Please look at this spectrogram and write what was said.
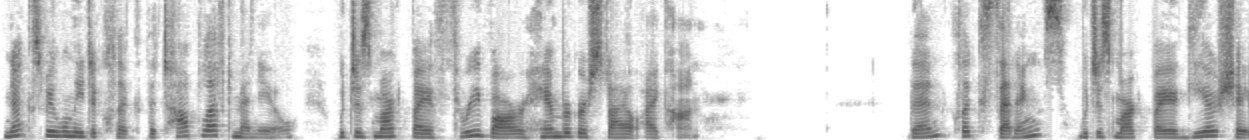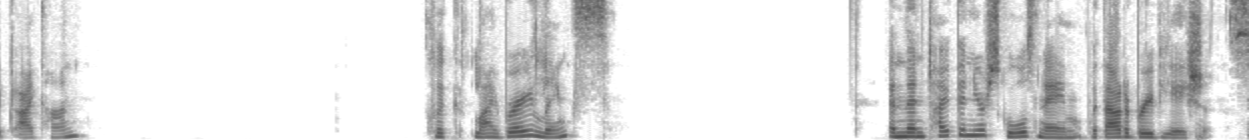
Next, we will need to click the top left menu, which is marked by a three-bar hamburger-style icon. Then click Settings, which is marked by a gear-shaped icon. Click Library Links, and then type in your school's name without abbreviations.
